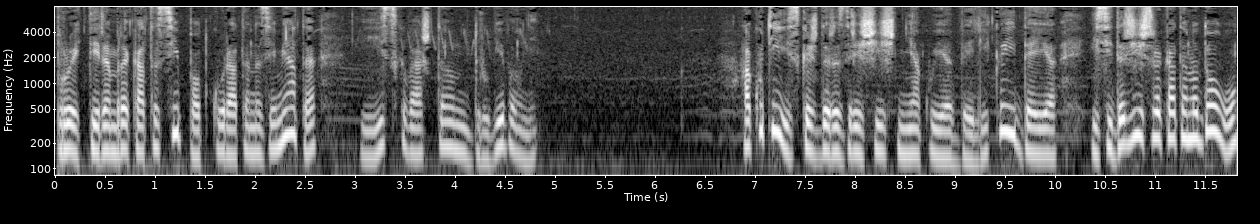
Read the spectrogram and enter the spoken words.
Проектирам ръката си под кората на земята и изхващам други вълни. Ако ти искаш да разрешиш някоя велика идея и си държиш ръката надолу,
